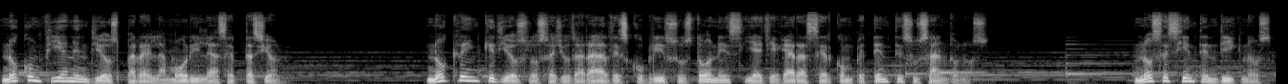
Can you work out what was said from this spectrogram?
No confían en Dios para el amor y la aceptación. No creen que Dios los ayudará a descubrir sus dones y a llegar a ser competentes usándolos. No se sienten dignos,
